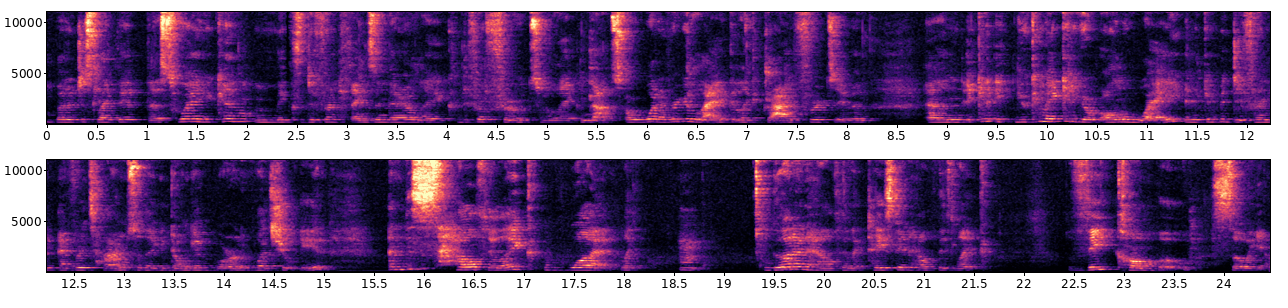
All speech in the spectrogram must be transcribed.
but I just like it this way. You can mix different things in there, like different fruits or like nuts or whatever you like, like dry fruits even. And it can, it, you can make it your own way and it can be different every time so that you don't get bored of what you eat. And this is healthy, like what? Like mm, good and healthy, like tasty and healthy is like the combo. So yeah.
